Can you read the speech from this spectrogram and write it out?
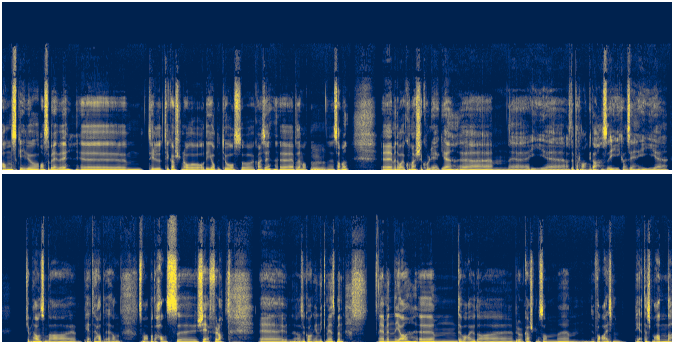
Han skriver jo masse brever eh, til, til Karsten, og, og de jobbet jo også kan vi si, eh, på den måten eh, sammen. Eh, men det var jo kommersekollegiet eh, i eh, altså departementet da, altså i, kan vi si, i eh, København, som da Peter hadde, sånn, som var på en måte hans sjefer. da. Eh, altså kongen, ikke minst. Men, men ja, eh, det var jo da eh, broren Karsten som eh, var som Peters mann, da,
